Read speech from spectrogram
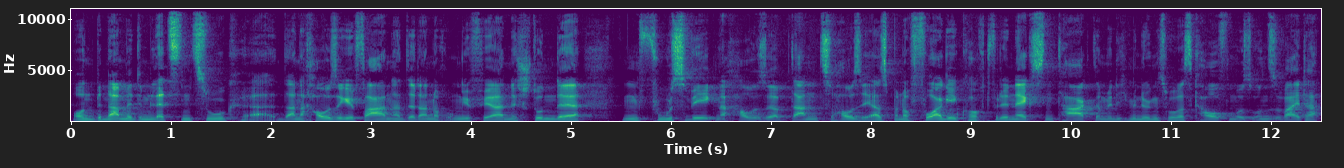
und bin dann mit dem letzten Zug äh, da nach Hause gefahren, hatte dann noch ungefähr eine Stunde einen Fußweg nach Hause, habe dann zu Hause erstmal noch vorgekocht für den nächsten Tag, damit ich mir nirgendwo was kaufen muss und so weiter.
